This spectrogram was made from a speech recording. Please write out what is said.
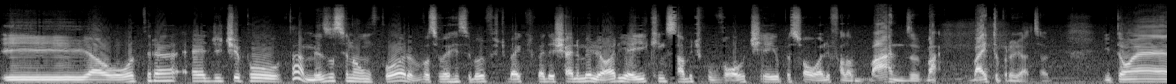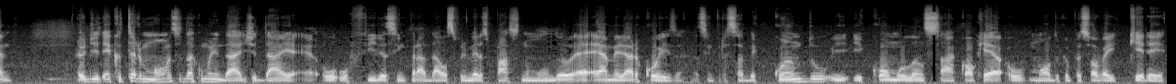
E a outra é de tipo, tá, mesmo se não for, você vai receber o feedback que vai deixar ele melhor, e aí, quem sabe, tipo, volte, e aí o pessoal olha e fala, bah, ba- baita projeto, sabe? Então é. Eu diria que o termômetro da comunidade dá é, o, o filho, assim, para dar os primeiros passos no mundo é, é a melhor coisa, assim, para saber quando e, e como lançar, qual que é o modo que o pessoal vai querer,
